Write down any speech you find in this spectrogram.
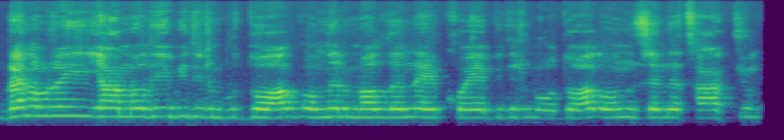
ben orayı yağmalayabilirim bu doğal, onların mallarına el koyabilirim o doğal, onun üzerinde tahakküm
